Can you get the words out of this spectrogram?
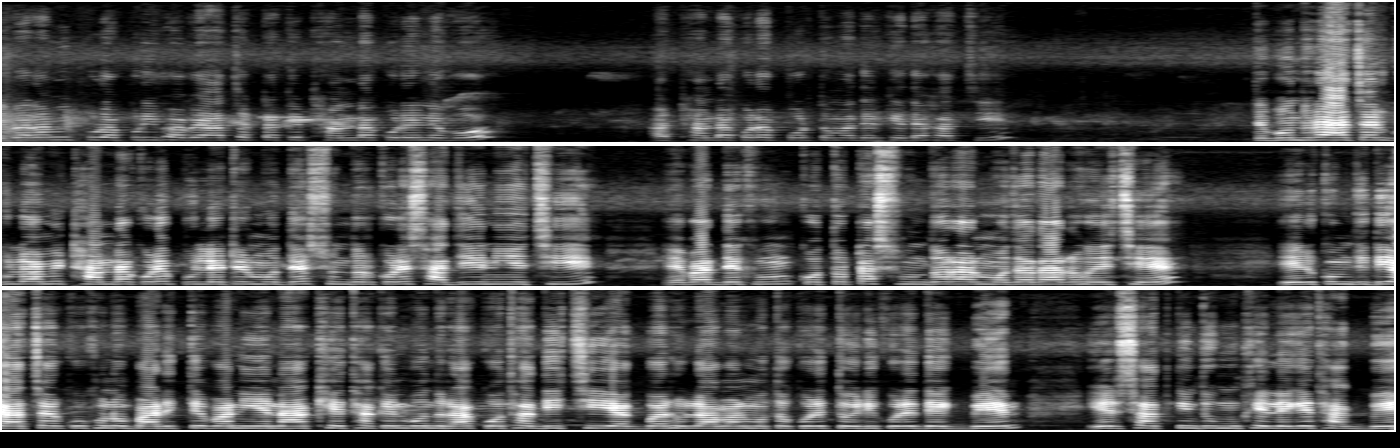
এবার আমি পুরোপুরিভাবে আচারটাকে ঠান্ডা করে নেব। আর ঠান্ডা করার পর তোমাদেরকে দেখাচ্ছি। তো বন্ধুরা, আচারগুলো আমি ঠান্ডা করে প্লেটের মধ্যে সুন্দর করে সাজিয়ে নিয়েছি। এবার দেখুন কতটা সুন্দর আর মজাদার হয়েছে। এরকম যদি আচার কখনো বাড়িতে বানিয়ে না খেয়ে থাকেন বন্ধুরা, কথা দিচ্ছি, একবার হলো আমার মতো করে তৈরি করে দেখবেন। এর স্বাদ কিন্তু মুখে লেগে থাকবে।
